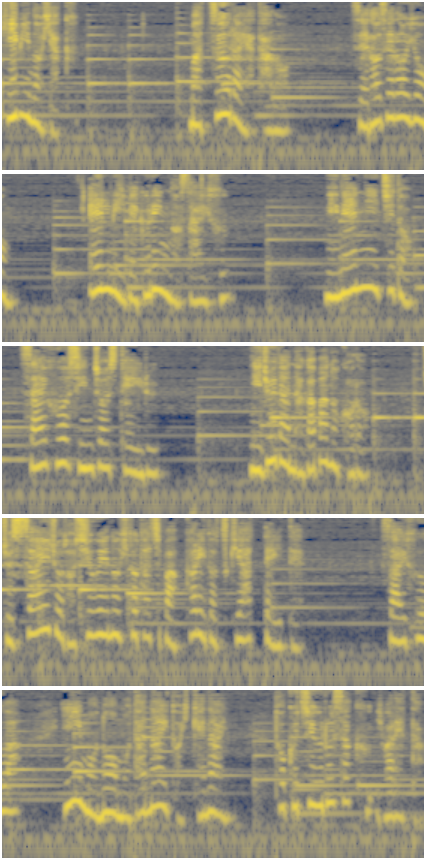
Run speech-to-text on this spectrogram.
日々の百松浦屋太郎。004エンリー・ベグリンの財布。2年に一度財布を新調している。20代半ばの頃10歳以上年上の人たちばっかりと付き合っていて財布はいいものを持たないといけないと口うるさく言われた。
